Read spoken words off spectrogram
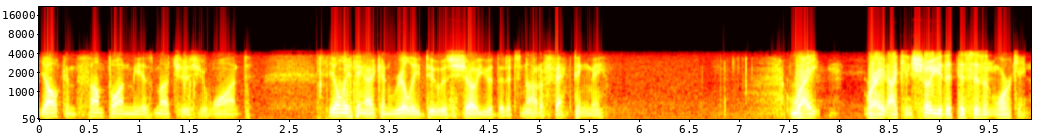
y'all can thump on me as much as you want. The only thing I can really do is show you that it's not affecting me. Right. Right. I can show you that this isn't working.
